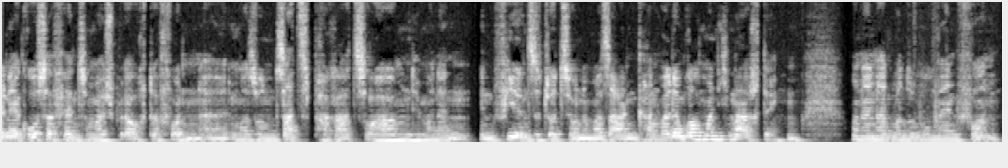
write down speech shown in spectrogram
Bin ja großer Fan zum Beispiel auch davon, äh, immer so einen Satz parat zu haben, den man dann in vielen Situationen immer sagen kann, weil dann braucht man nicht nachdenken. Und dann hat man so einen Moment von,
